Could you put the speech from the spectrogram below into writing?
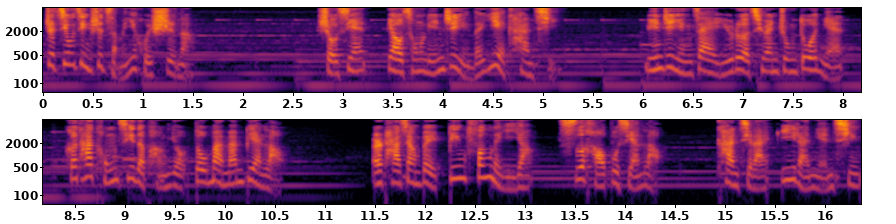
这究竟是怎么一回事呢？首先要从林志颖的业看起。林志颖在娱乐圈中多年，和他同期的朋友都慢慢变老，而他像被冰封了一样，丝毫不显老，看起来依然年轻，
